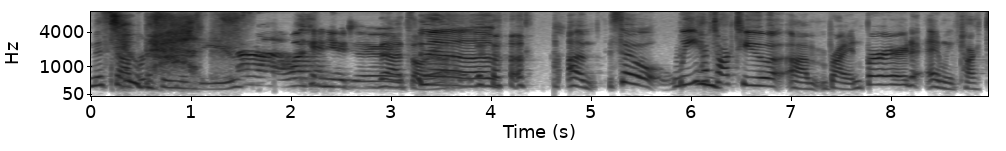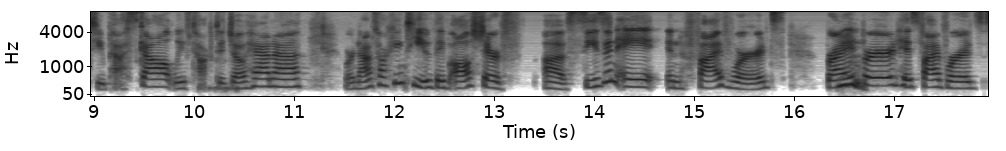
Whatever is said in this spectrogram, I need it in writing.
Missed Too opportunities. Ah, what can you do? That's all. right. Um, so we have talked to um, Brian Bird and we've talked to Pascale. We've talked to Johannah. We're now talking to you. They've all shared Uh, season eight in five words. Brian Mm. Bird, his five words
